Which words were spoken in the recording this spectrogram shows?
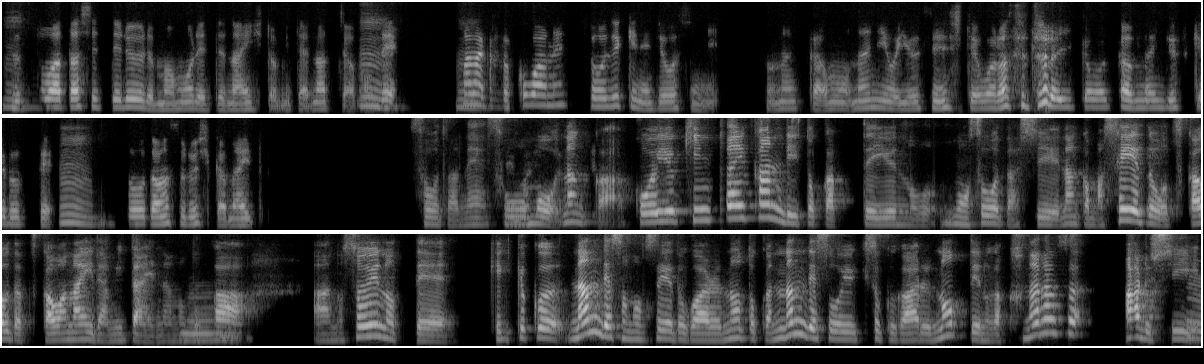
ずっと私ってルール守れてない人みたいになっちゃうので、うん。まあなんかそこはね、正直に上司に、なんかもう何を優先して終わらせたらいいかわかんないんですけどってうん。相談するしかないと。そうだね、そう思う。なんか、こういう勤怠管理とかっていうのもそうだし、なんかまあ制度を使うだ使わないだみたいなのとか、あのそういうのって結局、なんでその制度があるのとか、なんでそういう規則があるのっていうのが必ずあるし、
